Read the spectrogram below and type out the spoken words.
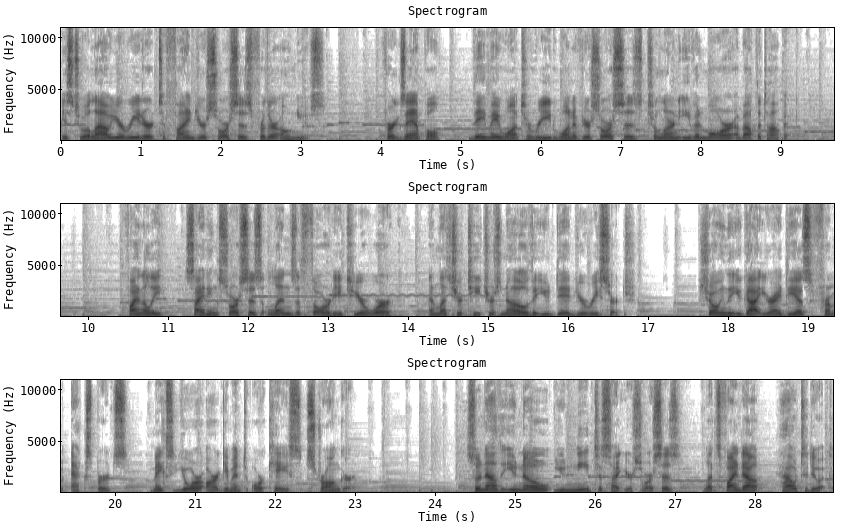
is to allow your reader to find your sources for their own use. For example, they may want to read one of your sources to learn even more about the topic. Finally, citing sources lends authority to your work and lets your teachers know that you did your research. Showing that you got your ideas from experts makes your argument or case stronger. So now that you know you need to cite your sources, let's find out how to do it.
